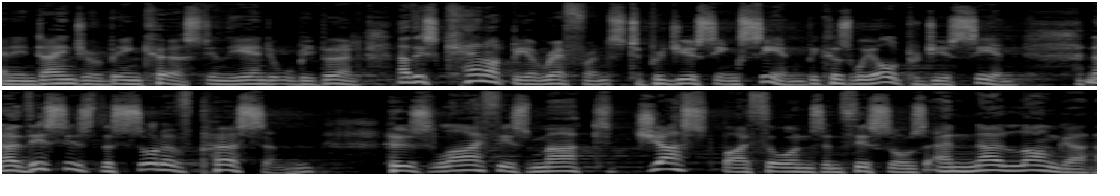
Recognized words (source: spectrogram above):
and in danger of being cursed. In the end, it will be burned. Now, this cannot be a reference to producing sin because we all produce sin. No, this is the sort of person whose life is marked just by thorns and thistles and no longer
